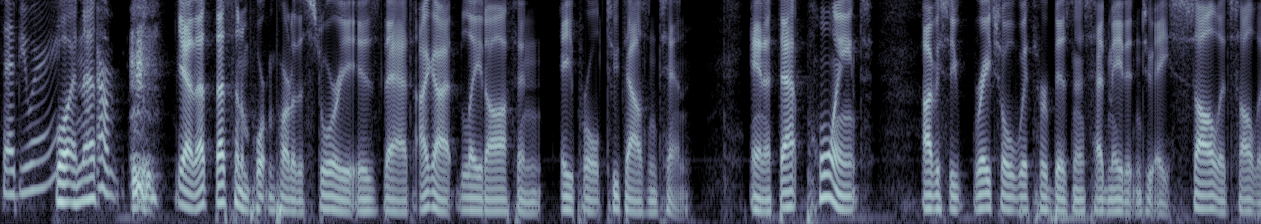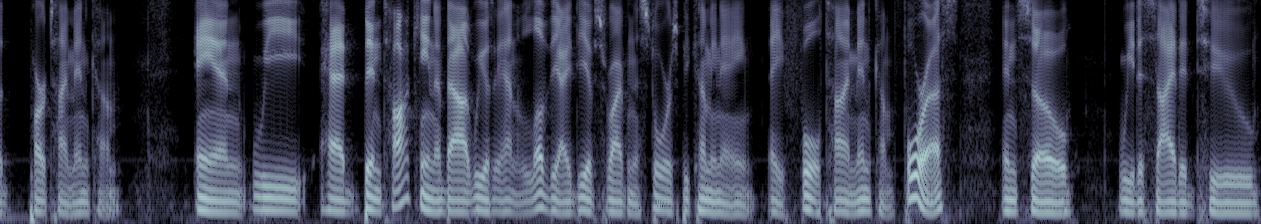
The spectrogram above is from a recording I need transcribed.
February. Well, and that's Or- yeah, that's that's an important part of the story is that I got laid off in April 2010. And at that point, obviously Rachel with her business had made it into a solid solid part-time income. And we had been talking about we kind of love the idea of surviving the stores becoming a a full-time income for us. And so we decided to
